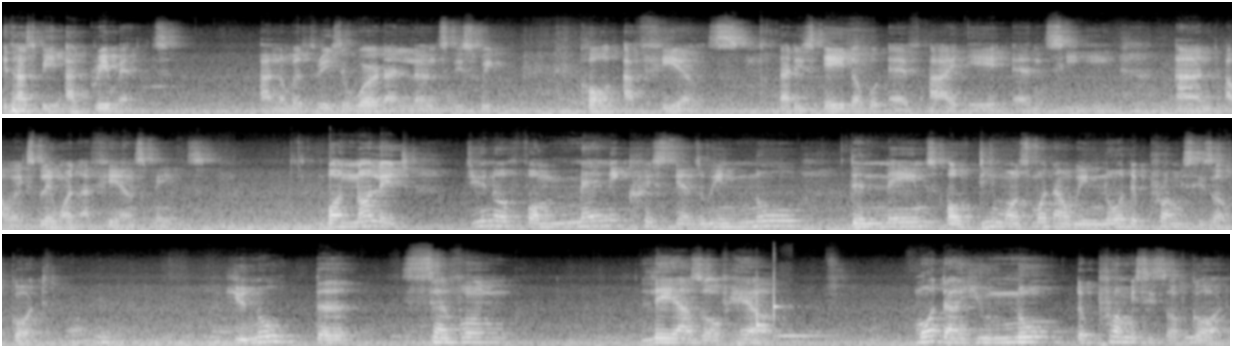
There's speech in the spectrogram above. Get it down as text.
it has to be agreement. And number three is a word I learned this week called affiance. That is A W F I A N C E. And I will explain what affiance means. But knowledge, do you know for many Christians, we know the names of demons more than we know the promises of God. You know the seven layers of hell more than you know the promises of God.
